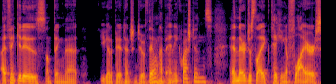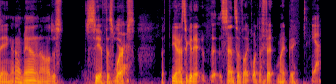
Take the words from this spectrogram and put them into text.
I think it is something that you got to pay attention to. If they don't have any questions and they're just like taking a flyer saying, oh man, I don't know, I'll just see if this Yeah. works. But, you know, it's a good uh, sense of like what the fit might be. Yeah.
